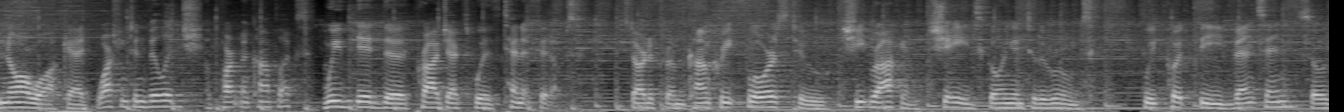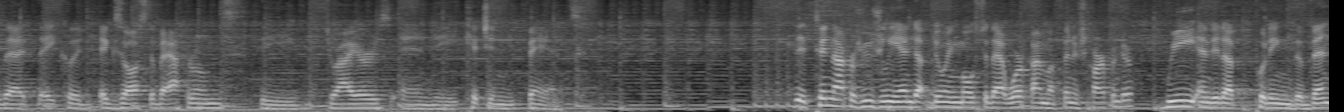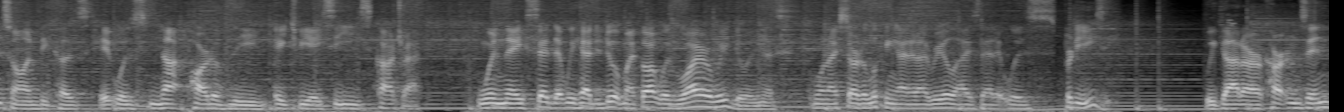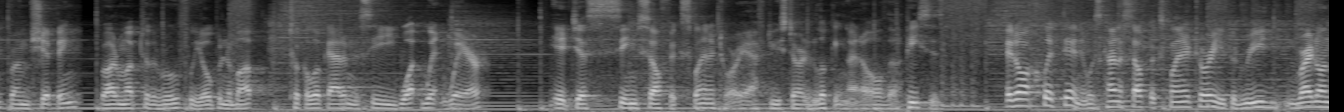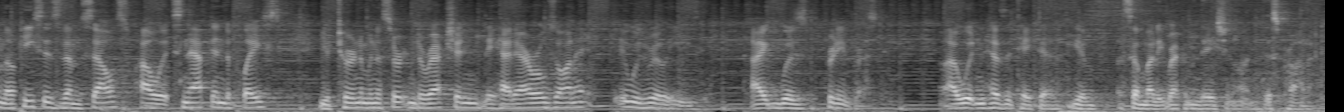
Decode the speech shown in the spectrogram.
Norwalk at Washington Village apartment complex. We did the project with tenant fit-ups. Started from concrete floors to sheetrock and shades going into the rooms. We put the vents in so that they could exhaust the bathrooms, the dryers, and the kitchen fans. The tin knockers usually end up doing most of that work. I'm a finished carpenter. We ended up putting the vents on because it was not part of the HVAC's contract. When they said that we had to do it, my thought was, why are we doing this? When I started looking at it, I realized that it was pretty easy. We got our cartons in from shipping, brought them up to the roof, we opened them up, took a look at them to see what went where. It just seemed self-explanatory after you started looking at all the pieces. It all clicked in. It was kind of self-explanatory. You could read right on the pieces themselves how it snapped into place. You turned them in a certain direction. They had arrows on it. It was really easy. I was pretty impressed. I wouldn't hesitate to give somebody recommendation on this product.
